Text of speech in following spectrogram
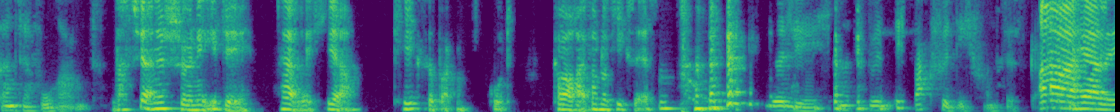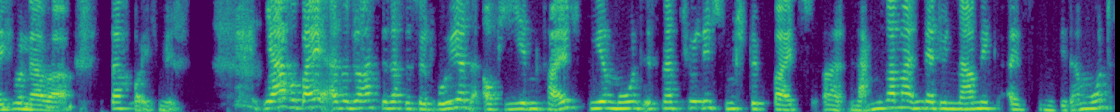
ganz hervorragend. Was für eine schöne Idee. Herrlich, ja. Kekse backen. Gut. Kann man auch einfach nur Kekse essen? natürlich, natürlich. Ich back für dich, Franziska. Ah, herrlich, wunderbar. Da freue ich mich. Ja, wobei, also du hast gesagt, es wird ruhiger. Auf jeden Fall. Stiermond ist natürlich ein Stück weit äh, langsamer in der Dynamik als ein Widdermond.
